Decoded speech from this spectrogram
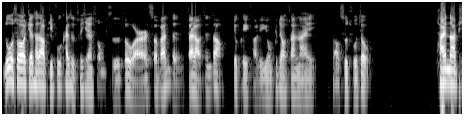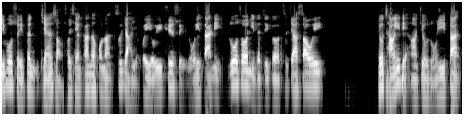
如果说觉察到皮肤开始出现松弛、皱纹、色斑等衰老征兆，就可以考虑用玻尿酸来保湿除皱。还有呢，皮肤水分减少、出现干燥后呢，指甲也会由于缺水容易断裂。如果说你的这个指甲稍微留长一点啊，就容易断，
